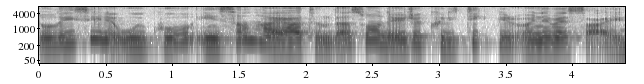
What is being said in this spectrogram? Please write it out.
Dolayısıyla uyku insan hayatında son derece kritik bir öneme sahip.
